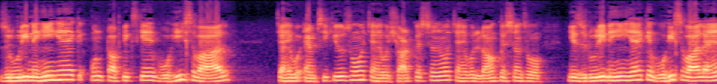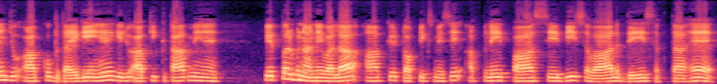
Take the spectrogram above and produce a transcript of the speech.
ज़रूरी नहीं है कि उन टॉपिक्स के वही सवाल, चाहे वो एम सी क्यूज़ हों, चाहे वो शॉर्ट क्वेश्चन हो, चाहे वो लॉन्ग क्वेश्चन हो, ये ज़रूरी नहीं है कि वही सवाल हैं जो आपको बताए गए हैं, ये जो आपकी किताब में हैं। पेपर बनाने वाला आपके टॉपिक्स में से अपने पास से भी सवाल दे सकता है।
